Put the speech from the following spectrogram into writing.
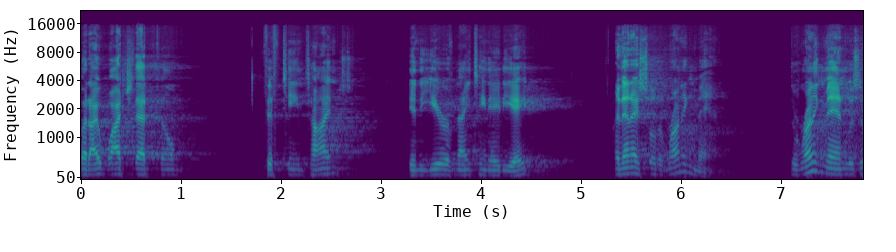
but I watched that film 15 times in the year of 1988. And then I saw The Running Man. The Running Man was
